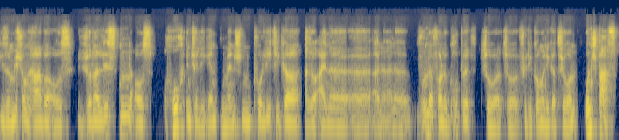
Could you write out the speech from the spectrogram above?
diese Mischung habe aus Journalisten, aus hochintelligenten Menschen, Politiker, also eine, äh, eine, eine wundervolle Gruppe zur, zur, für die Kommunikation und Spaß.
